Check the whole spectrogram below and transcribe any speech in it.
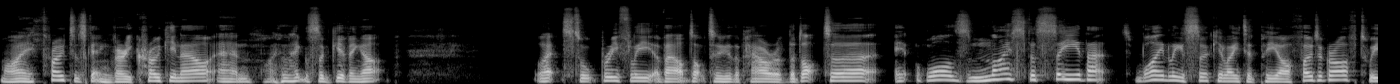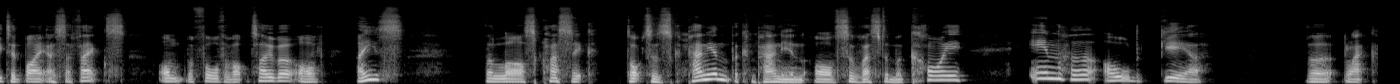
My throat is getting very croaky now, and my legs are giving up. Let's talk briefly about Doctor Who The Power of the Doctor. It was nice to see that widely circulated PR photograph tweeted by SFX on the 4th of October of Ace, the last classic Doctor's companion, the companion of Sylvester McCoy, in her old gear. The black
